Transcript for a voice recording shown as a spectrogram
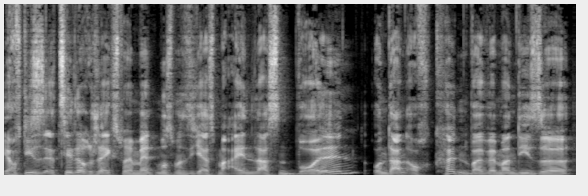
ja, auf dieses erzählerische Experiment muss man sich erstmal einlassen wollen und dann auch können, weil wenn man diese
